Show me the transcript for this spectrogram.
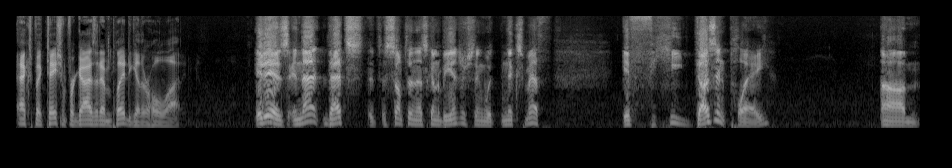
expectation for guys that haven't played together a whole lot. It is, and that that's something that's going to be interesting with Nick Smith. If he doesn't play, um,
